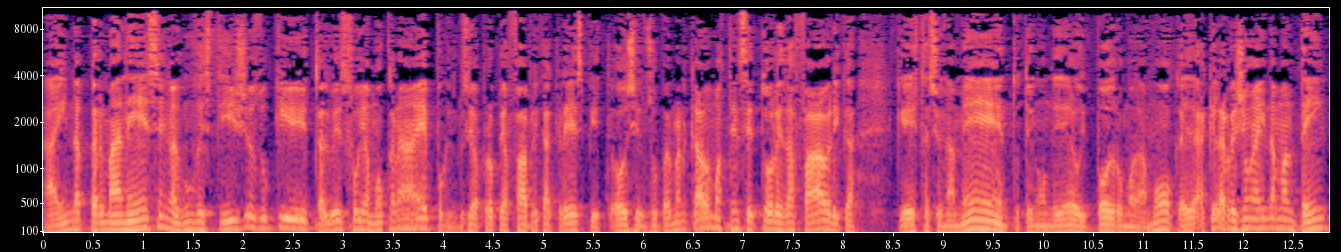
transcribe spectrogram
ainda permanecem alguns vestígios do que talvez foi a Moca na época, inclusive a própria fábrica Crespi, hoje um supermercado, mas tem setores da fábrica, que é estacionamento, tem onde é o hipódromo da Moca, aquela região ainda mantém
